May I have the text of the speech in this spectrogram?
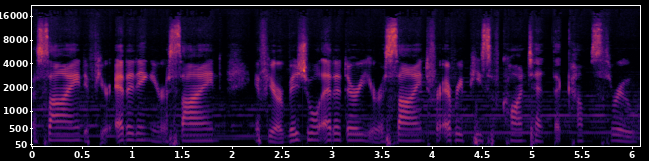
assigned. If you're editing, you're assigned. If you're a visual editor, you're assigned for every piece of content that comes through.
